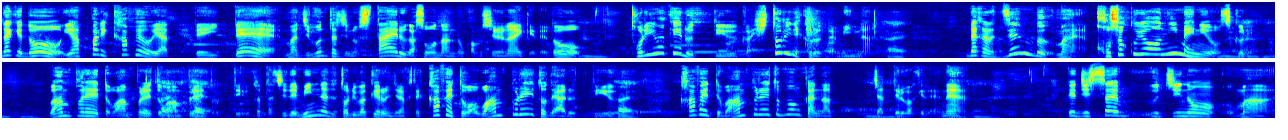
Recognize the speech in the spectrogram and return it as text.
だけどやっぱりカフェをやっていて、まあ、自分たちのスタイルがそうなのかもしれないけれど、うん。取り分けるっていうか一人で来るんだよみんな。はい。だから全部、まあ、個食用にメニューを作る。うんうんうんワンプレートワンプレートはい。ワンプレートっていう形でみんなで取り分けるんじゃなくてカフェとはワンプレートであるっていう、はい。カフェってワンプレート文化になっちゃってるわけだよね。で実際うちのまあ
